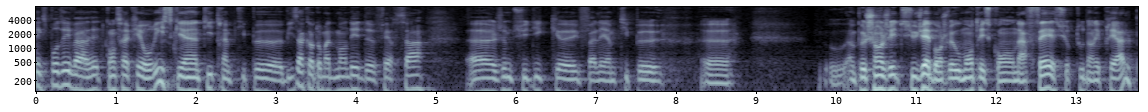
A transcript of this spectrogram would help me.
exposé va être consacré au risque, a un titre un petit peu bizarre. Quand on m'a demandé de faire ça, je me suis dit qu'il fallait un petit peu, un peu changer de sujet. Bon, je vais vous montrer ce qu'on a fait, surtout dans les Préalpes,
